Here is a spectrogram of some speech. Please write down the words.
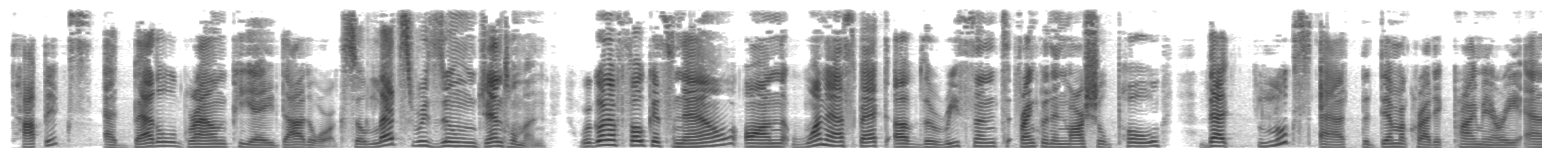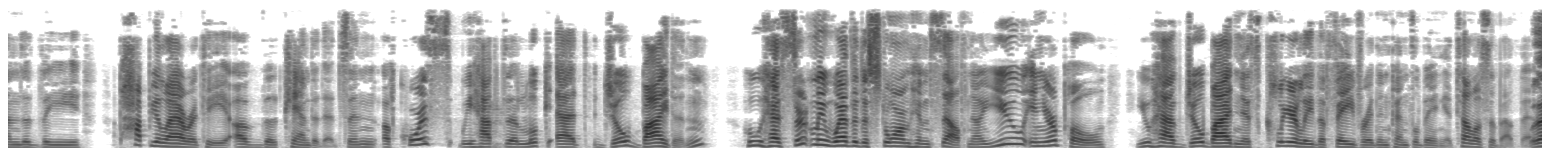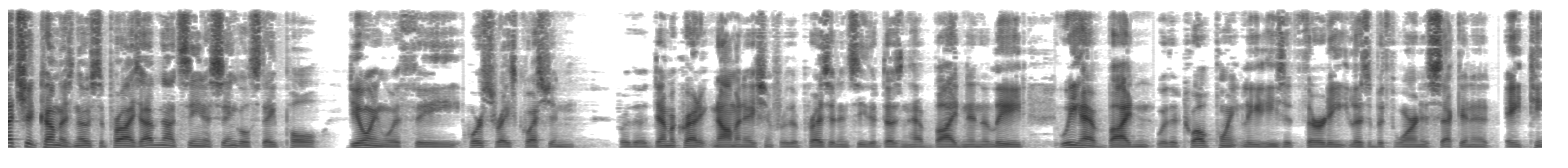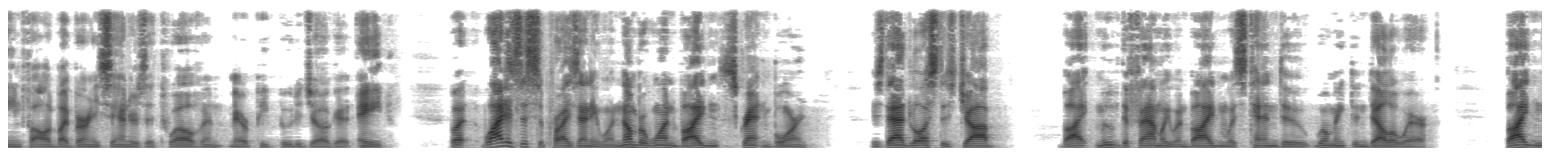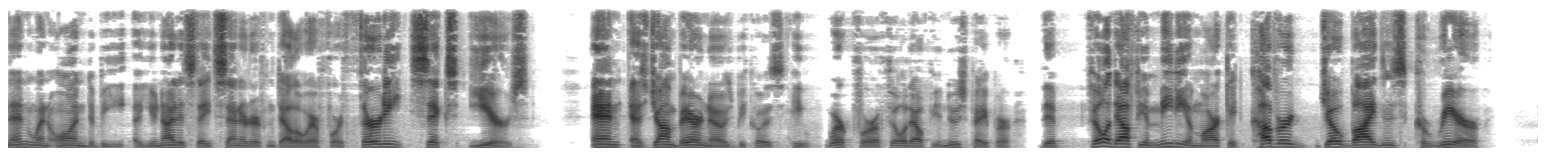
Topics at battlegroundpa.org. So let's resume, gentlemen. We're going to focus now on one aspect of the recent Franklin and Marshall poll that looks at the Democratic primary and the popularity of the candidates. And of course, we have to look at Joe Biden, who has certainly weathered the storm himself. Now, you in your poll, you have Joe Biden as clearly the favorite in Pennsylvania. Tell us about that. Well, that should come as no surprise. I've not seen a single state poll dealing with the horse race question for the Democratic nomination for the presidency that doesn't have Biden in the lead. We have Biden with a 12 point lead. He's at 30. Elizabeth Warren is second at 18, followed by Bernie Sanders at 12 and Mayor Pete Buttigieg at 8. But why does this surprise anyone? Number one, Biden, Scranton born. His dad lost his job, moved the family when Biden was 10 to Wilmington, Delaware. Biden then went on to be a United States Senator from Delaware for 36 years. And as John Baer knows, because he worked for a Philadelphia newspaper, the Philadelphia media market covered Joe Biden's career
